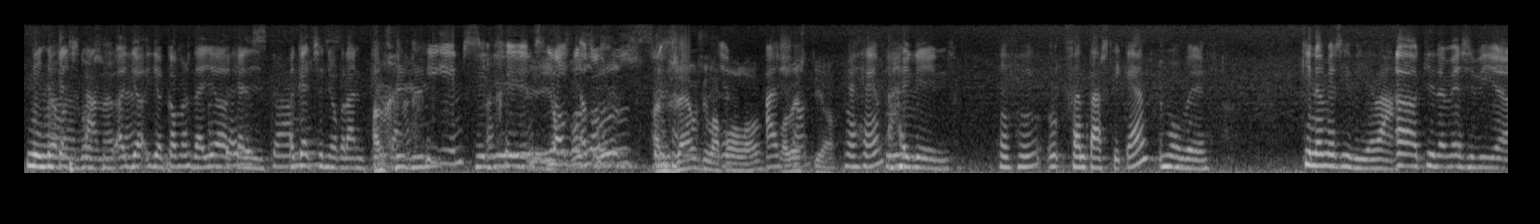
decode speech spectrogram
millor aquells les gossos. cames, I, eh? I, com es deia aquell, aquell senyor gran? El Higgins. Higgins, Higgins. el Higgins. I els gossos. En Zeus i l'Apolo, la bèstia. Uh -huh. Higgins. Uh -huh. Fantàstic, eh? Molt bé. Quina més hi havia, va? Uh, quina més hi havia?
